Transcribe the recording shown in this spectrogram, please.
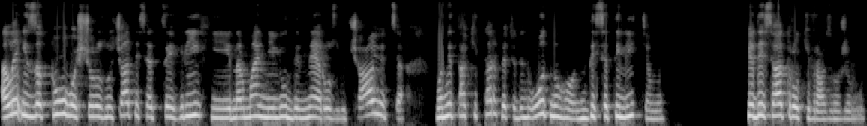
Але із-за того, що розлучатися це гріх, і нормальні люди не розлучаються, вони так і терплять один одного десятиліттями. 50 років разом живуть.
